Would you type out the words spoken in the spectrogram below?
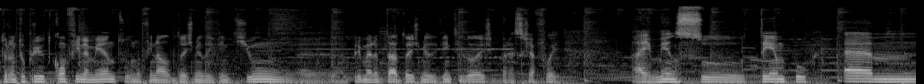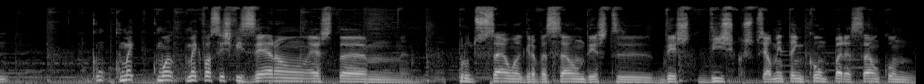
durante o período de confinamento, no final de 2021, uh, primeira metade de 2022, que parece que já foi há imenso tempo. Um, como, é, como, como é que vocês fizeram esta. Um, produção, a gravação deste, deste disco, especialmente em comparação com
